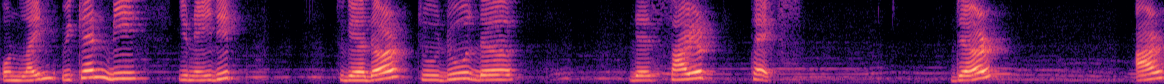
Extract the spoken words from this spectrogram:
online we can be united together to do the desired text. There are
